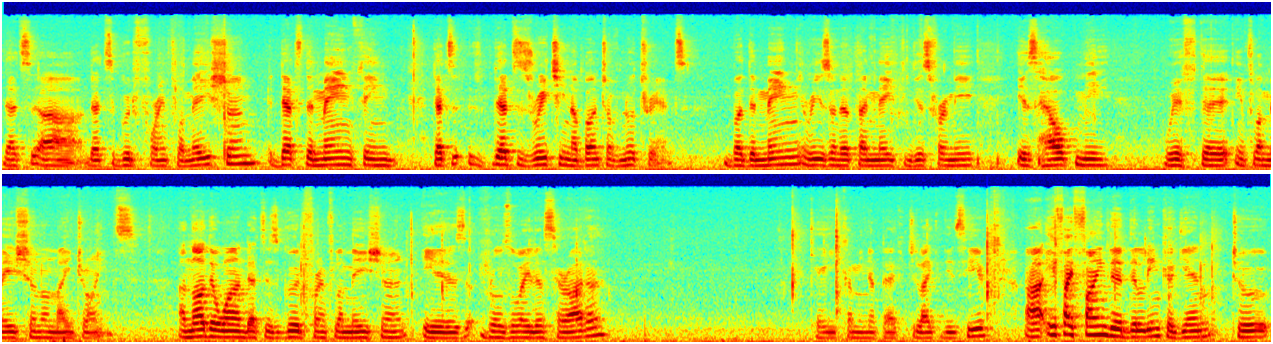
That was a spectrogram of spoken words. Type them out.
That's uh, that's good for inflammation. That's the main thing that's that's rich in a bunch of nutrients. But the main reason that I'm making this for me is help me with the inflammation on my joints. Another one that is good for inflammation is Boswellia serrata okay coming a package like this here. Uh, if I find the, the link again to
